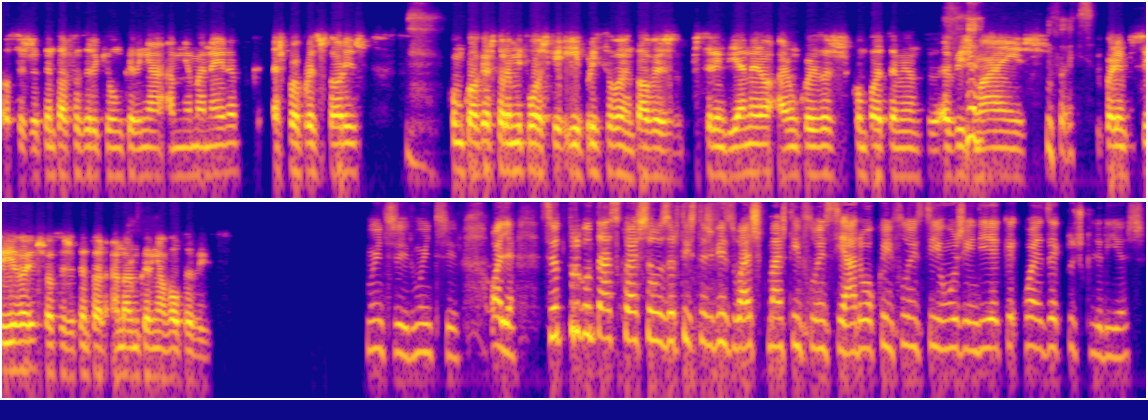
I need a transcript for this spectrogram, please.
Ou seja, tentar fazer aquilo um bocadinho à, à, minha maneira, porque as próprias histórias, como qualquer história mitológica, e principalmente talvez por ser indiana, eram, eram coisas completamente abismais, super impossíveis, ou seja, tentar andar um bocadinho à volta disso. Muito giro, muito giro. Olha, se eu te perguntasse quais são os artistas visuais que mais te influenciaram ou que influenciam hoje em dia, quais é que tu escolherias?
